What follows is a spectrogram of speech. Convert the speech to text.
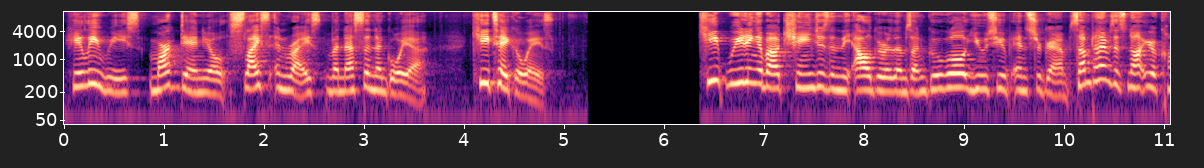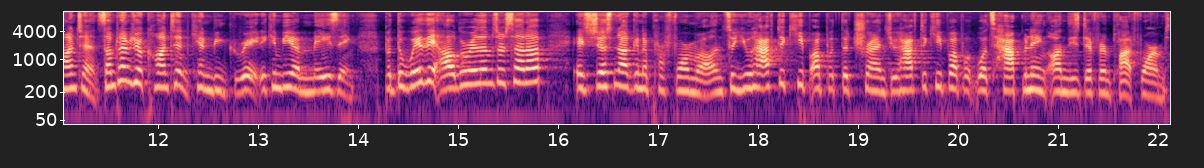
Haley Reese, Mark Daniel, Slice and Rice, Vanessa Nagoya. Key takeaways Keep reading about changes in the algorithms on Google, YouTube, Instagram. Sometimes it's not your content. Sometimes your content can be great, it can be amazing. But the way the algorithms are set up, it's just not going to perform well. And so you have to keep up with the trends. You have to keep up with what's happening on these different platforms.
